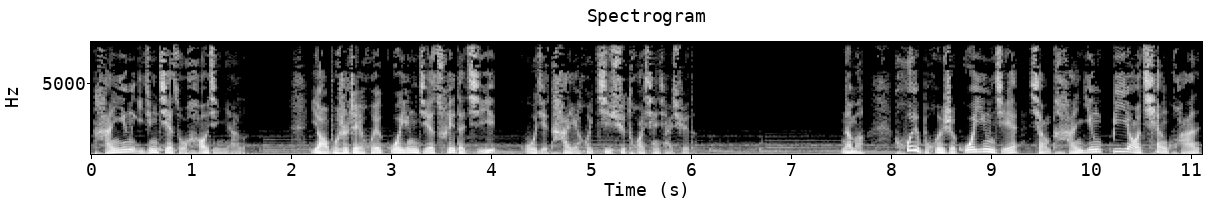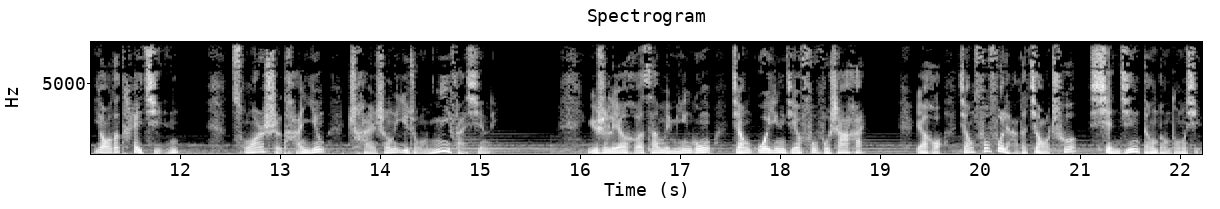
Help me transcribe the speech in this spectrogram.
谭英已经借走好几年了。要不是这回郭英杰催得急，估计他也会继续拖欠下去的。那么，会不会是郭英杰向谭英逼要欠款要的太紧，从而使谭英产生了一种逆反心理，于是联合三位民工将郭英杰夫妇杀害，然后将夫妇俩的轿车、现金等等东西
